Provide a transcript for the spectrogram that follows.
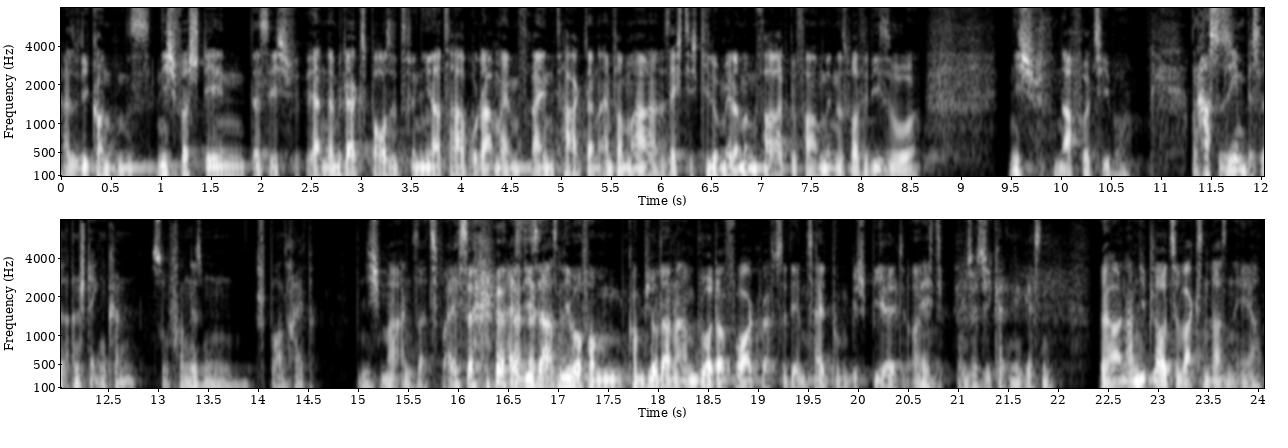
Also die konnten es nicht verstehen, dass ich während der Mittagspause trainiert habe oder an meinem freien Tag dann einfach mal 60 Kilometer mit dem Fahrrad gefahren bin. Das war für die so nicht nachvollziehbar. Und hast du sie ein bisschen anstecken können? So von diesem Sporthype? Nicht mal ansatzweise. Also die saßen lieber vom Computer und haben World of Warcraft zu dem Zeitpunkt gespielt und, Und Süßigkeiten gegessen? ja, und haben die Plauze wachsen lassen eher.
